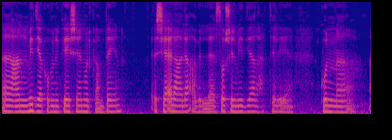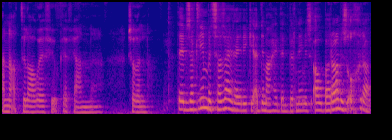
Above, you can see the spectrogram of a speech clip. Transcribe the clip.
آه، عن ال media communication وال campaign أشياء لها علاقة بال social media لحتى نكون آه، عنا اطلاع وافي وكافي عن شغلنا. طيب جاكلين بتشجعي غيرك يقدم على هذا البرنامج أو برامج أخرى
